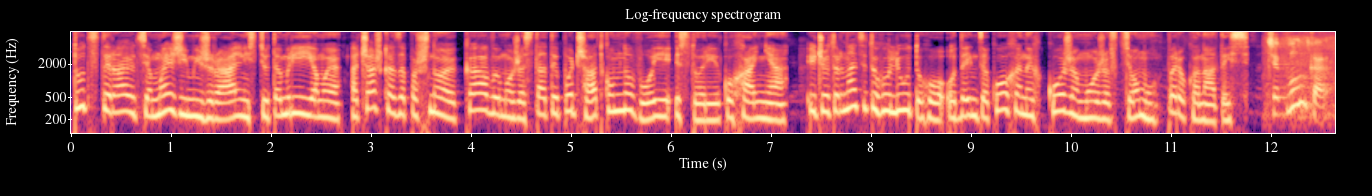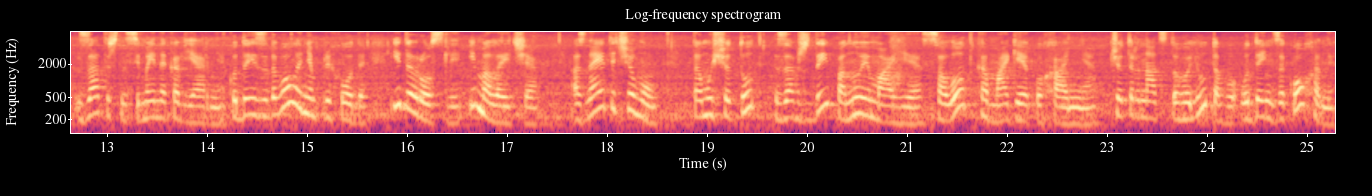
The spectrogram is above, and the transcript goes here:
Тут стираються межі між реальністю та мріями, а чашка запашної кави може стати початком нової історії кохання. І 14 лютого, у день закоханих, кожен може в цьому переконатись. Чаклунка затишна сімейна кав'ярня, куди із задоволенням приходить і дорослі, і малеча. А знаєте чому? Тому що тут завжди панує магія, солодка магія кохання. 14 лютого, у день закоханих,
